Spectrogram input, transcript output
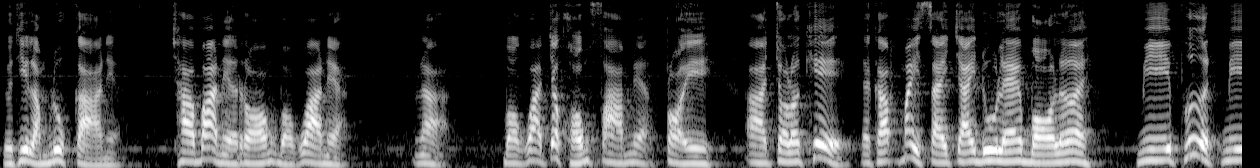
อยู่ที่ลำลูกกาเนี่ยชาวบ้านเนี่ยร้องบอกว่าเนี่ยนะบอกว่าเจ้าของฟาร์มเนี่ยปล่อยอาจระเข้นะครับไม่ใส่ใจดูแลบ่อเลย มีพืชมี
